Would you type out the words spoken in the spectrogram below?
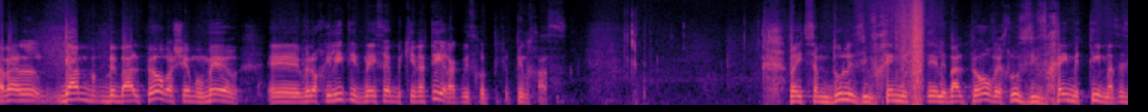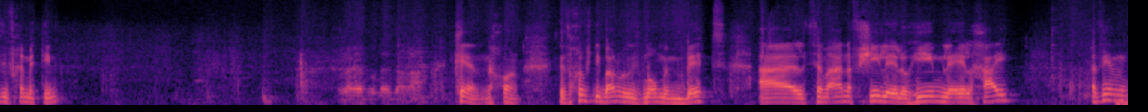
אבל גם בבעל פאור השם אומר ולא כיליתי את בני ישראל בקנאתי רק בזכות פנחס. ויצמדו לזבחי, לבעל פאור ויאכלו זבחי מתים, מה זה זבחי מתים? כן, נכון. אתם זוכרים שדיברנו במזמור מ"ב על צמאה נפשי לאלוהים, לאל חי? אז אם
